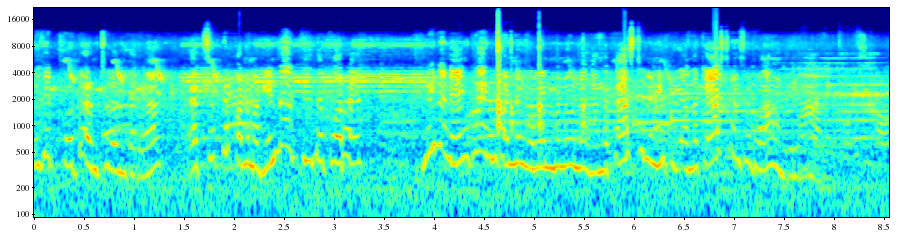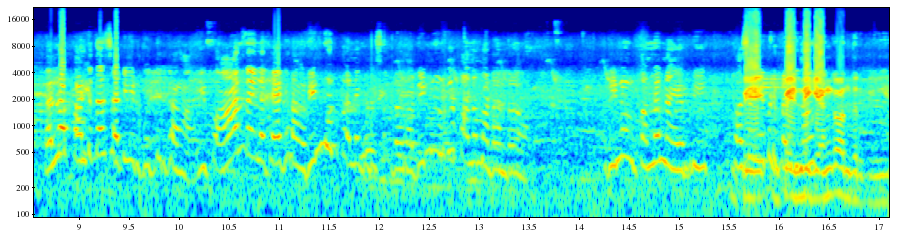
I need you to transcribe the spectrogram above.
டிஜெட் போட்டு அனுப்பிச்சிடுன்னு தருவேன் அக்செப்டே பண்ண மாட்டேன். என்ன இதை போகிறேன் வீட்டை என்கொயரி பண்ணுங்க வேணுமனு. நாங்கள் அந்த காஸ்ட் அந்த காஸ்ட்டில் சொல்லி வாங்க முடியுமா? எல்லாம் பண்ணிட்டு தான் சர்டிஃபிகேட் கொடுத்துருக்காங்க. இப்போ ஆன்லைனில் கேட்குறாங்க ரினியூல் பண்ணி கூட சொல்கிறாங்க ரினியூலுக்கே பண்ண மாட்டேன்றாங்க. ரினியூல் பண்ண நான் எப்படி? இப்போ இன்னைக்கு எங்கே வந்திருக்கீங்க?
